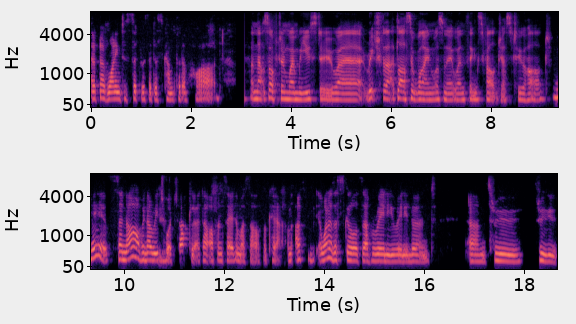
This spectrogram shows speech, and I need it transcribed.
and of not wanting to sit with the discomfort of hard And that's often when we used to uh, reach for that glass of wine, wasn't it? When things felt just too hard. Yes. So now when I reach Yeah. for chocolate, I often say to myself, okay, I've, one of the skills that I've really, really learned um, through through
